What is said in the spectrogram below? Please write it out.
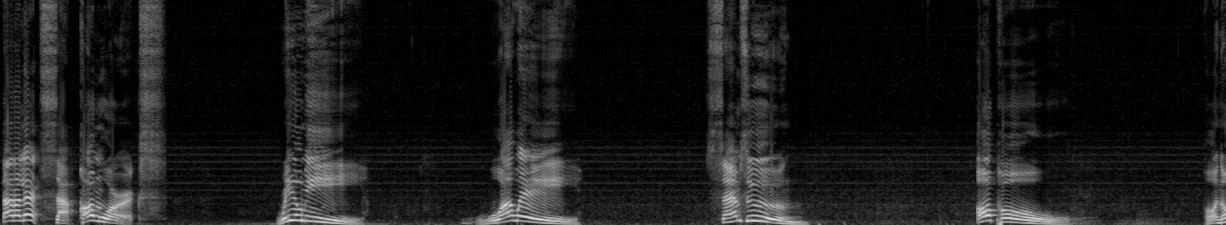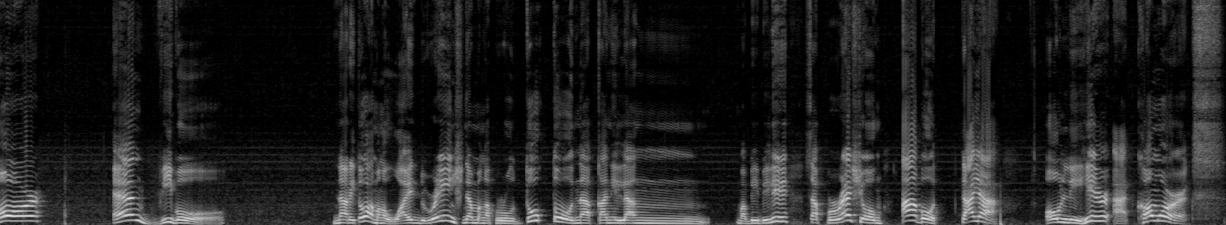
Tara let's sa Comworks! Realme! Huawei! Samsung! Oppo! Honor! And Vivo! Narito ang mga wide range ng mga produkto na kanilang mabibili sa presyong abot kaya only here at Comworks.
